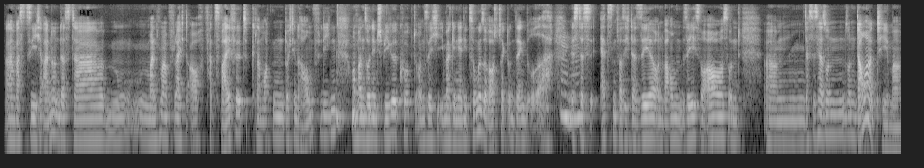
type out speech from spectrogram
äh, was ziehe ich an und dass da mm, manchmal vielleicht auch verzweifelt Klamotten durch den Raum fliegen mhm. und man so in den Spiegel guckt und sich imaginär die Zunge so rausstreckt und denkt, mhm. ist das ätzend, was ich da sehe und warum sehe ich so aus und ähm, das ist ja so ein, so ein Dauerthema.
